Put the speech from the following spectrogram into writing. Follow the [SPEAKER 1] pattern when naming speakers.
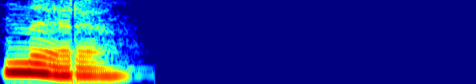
[SPEAKER 1] Нера.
